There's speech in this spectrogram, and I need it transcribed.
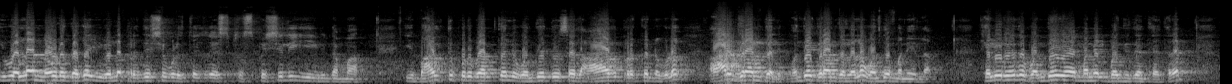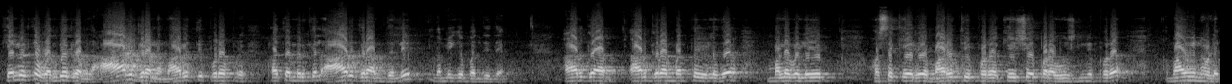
ಇವೆಲ್ಲ ನೋಡಿದಾಗ ಇವೆಲ್ಲ ಪ್ರದೇಶಗಳು ಸ್ಪೆಷಲಿ ಈ ನಮ್ಮ ಈ ಬಾಲ್ತಿಪುರ ವ್ಯಾಪ್ತಿಯಲ್ಲಿ ಒಂದೇ ದಿವಸ ಅಲ್ಲಿ ಆರು ಪ್ರಕರಣಗಳು ಆರು ಗ್ರಾಮದಲ್ಲಿ, ಒಂದೇ ಗ್ರಾಮದಲ್ಲೆಲ್ಲ ಒಂದೇ ಮನೆ ಇಲ್ಲ. ಕೆಲವರು ಹೇಳಿದ್ರೆ ಒಂದೇ ಮನೇಲಿ ಬಂದಿದೆ ಅಂತ ಹೇಳ್ತಾರೆ. ಕೆಲವರು ಹೇಳ್ತಾರೆ ಒಂದೇ ಗ್ರಾಮ ಆರು ಗ್ರಾಮ, ಮಾರುತಿಪುರ ಪ್ರ- ಪ್ರಾಥಮಿಕಲ್ಲಿ ಆರು ಗ್ರಾಮದಲ್ಲಿ ನಮಗೆ ಬಂದಿದೆ. ಆರು ಗ್ರಾಮ ಆರು ಗ್ರಾಮ ಅಂತ ಹೇಳಿದ್ರೆ ಮಳವಳ್ಳಿ, ಹೊಸಕೆರೆ, ಮಾರುತಿಪುರ, ಕೇಶವಪುರ, ಉಜ್ನಿಪುರ, ಮಾವಿನಹೊಳೆ,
